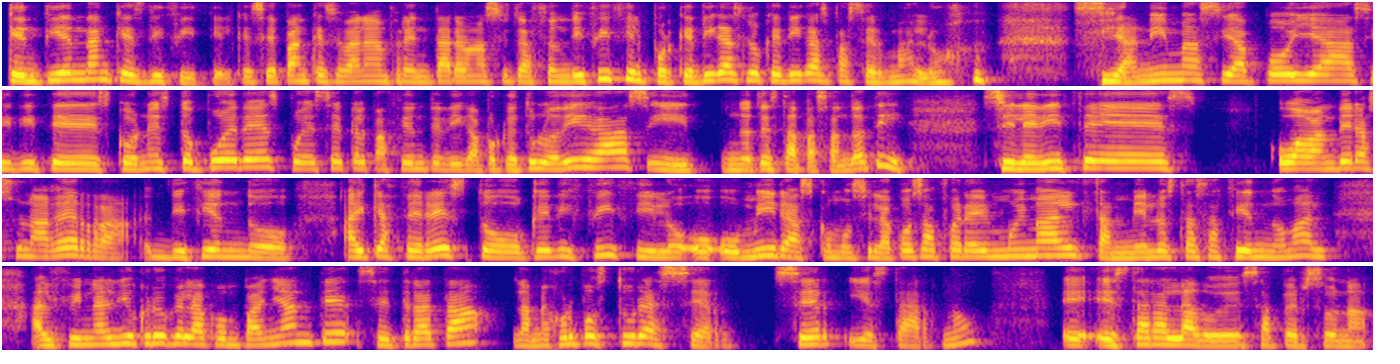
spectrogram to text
Que entiendan que es difícil, que sepan que se van a enfrentar a una situación difícil, porque digas lo que digas va a ser malo. si animas, si apoyas, si dices con esto puedes, puede ser que el paciente diga porque tú lo digas y no te está pasando a ti. Si le dices o abanderas una guerra diciendo hay que hacer esto o qué difícil o, miras como si la cosa fuera a ir muy mal, también lo estás haciendo mal. Al final yo creo que el acompañante se trata, la mejor postura es ser, ser y estar, ¿no? Eh, estar al lado de esa persona.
